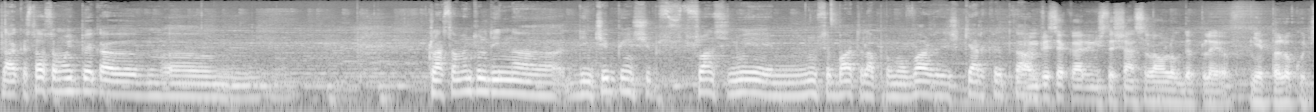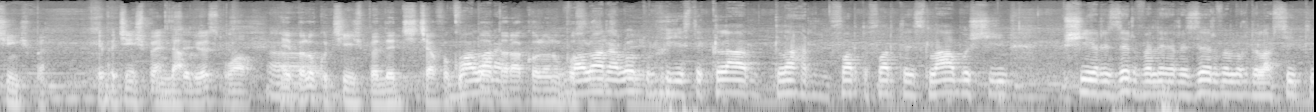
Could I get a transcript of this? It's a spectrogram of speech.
Dacă stau să mă uit pe ca, uh, clasamentul din, uh, din Championship, Swansea nu, e, nu se bate la promovare, deci chiar cred că Am impresia că are niște șanse la un loc de play-off. E pe locul 15. E pe 15, Da. serios? Wow. E pe locul 15, deci ce a făcut valoarea, Potter acolo nu poți valoarea să zici că e- lotului este clar, clar, foarte, foarte slabă și și rezervele rezervelor de la City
